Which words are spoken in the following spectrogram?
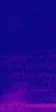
Right.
